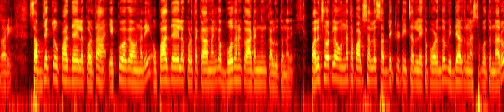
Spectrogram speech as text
సారీ సబ్జెక్టు ఉపాధ్యాయుల కొరత ఎక్కువగా ఉన్నది. ఉపాధ్యాయుల కొరత కారణంగా బోధనకు ఆటంకం కలుగుతున్నది. పలు చోట్ల ఉన్నత పాఠశాలలో సబ్జెక్టు టీచర్ లేకపోవడంతో విద్యార్థులు నష్టపోతున్నారు.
